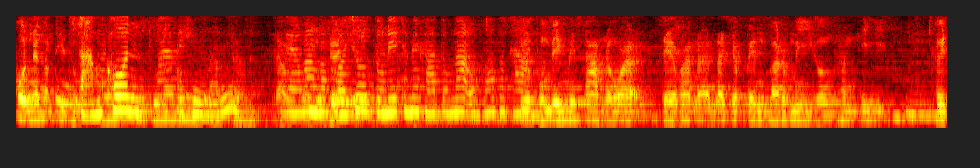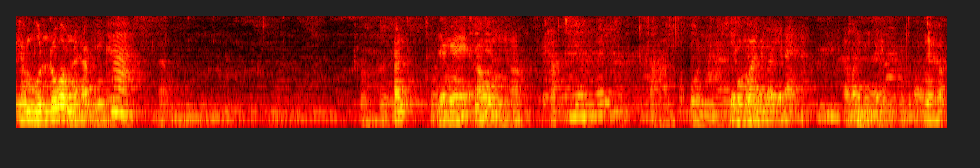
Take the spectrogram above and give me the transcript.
คนนะครับที่ถูกสามคนโอ้โหแสดงว่ามาขอโชคตรงนี้ใช่ไหมคะ ตรงหน้าองค์พระประธานคือผมเองไม่ทราบนะว่า แต่ว่าน่าน่าจะเป็นบารมีของท่านที่อืมเคยทำบุญร่วมนะครับอย่างนี้ค่ะก็คือท่านยังไงเอาที่หนึ่งเนาะสามคนนะเขียนผมไว้ว่าเลยก็ได้เอาไว้นี่เลยนะครับ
